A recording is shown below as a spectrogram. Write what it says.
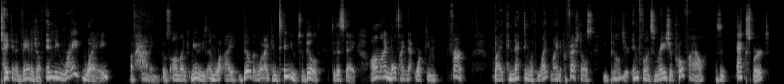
taken advantage of in the right way of having those online communities and what I build and what I continue to build to this day. Online multi networking front. By connecting with like minded professionals, you build your influence and raise your profile as an expert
